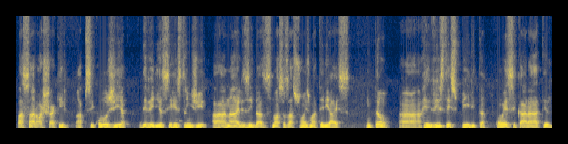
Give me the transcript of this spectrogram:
passaram a achar que a psicologia deveria se restringir à análise das nossas ações materiais. Então, a revista espírita, com esse caráter,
